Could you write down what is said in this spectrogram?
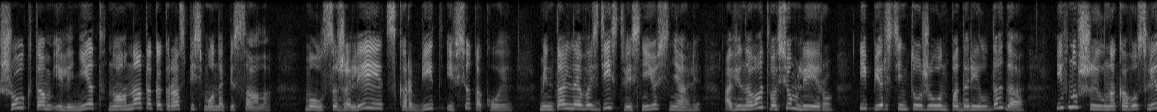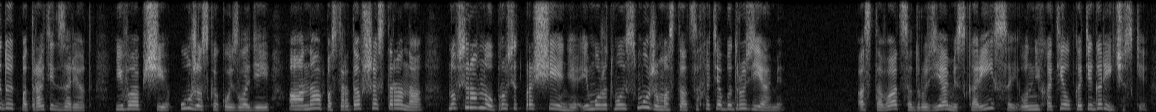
Шок там или нет, но она-то как раз письмо написала. Мол, сожалеет, скорбит и все такое. Ментальное воздействие с нее сняли, а виноват во всем Лейру. И перстень тоже он подарил, да-да. И внушил, на кого следует потратить заряд. И вообще, ужас какой злодей. А она пострадавшая сторона, но все равно просит прощения, и, может, мы сможем остаться хотя бы друзьями. Оставаться друзьями с Карисой он не хотел категорически –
